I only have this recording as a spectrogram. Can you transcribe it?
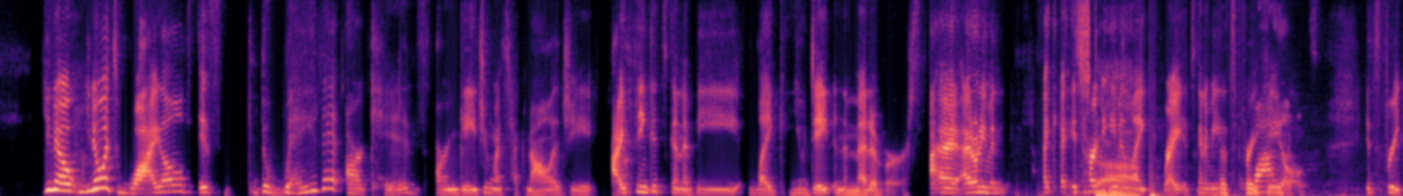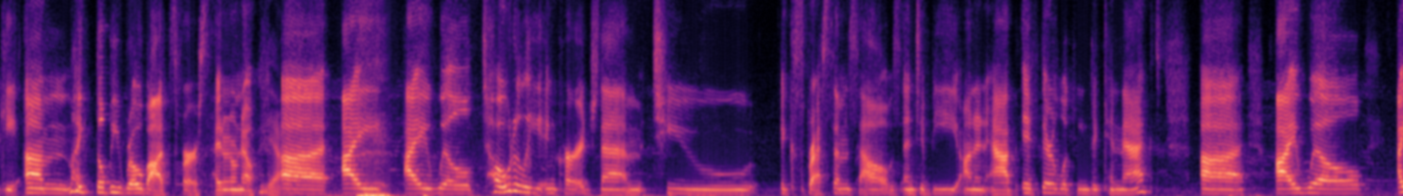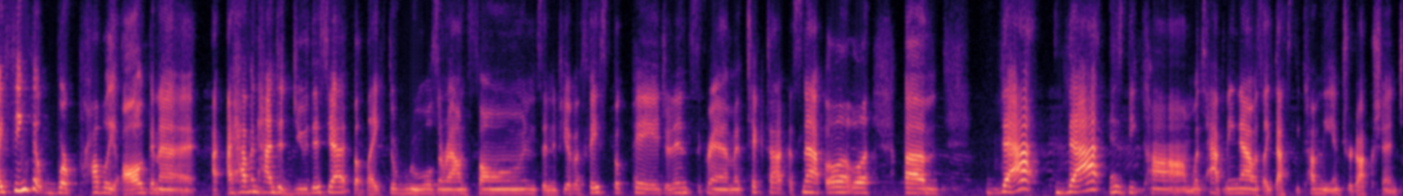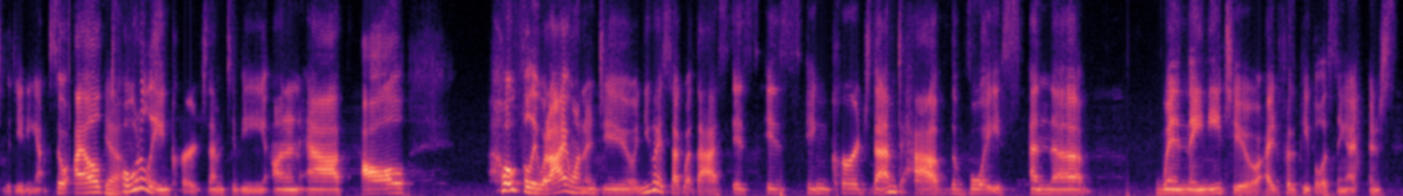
You know, you know what's wild is the way that our kids are engaging with technology. I think it's going to be like you date in the metaverse. I, I don't even. I, it's hard to even like. Right? It's going to be That's freaky. wild. It's freaky. Um, like there'll be robots first. I don't know. Yeah. Uh, I I will totally encourage them to express themselves and to be on an app if they're looking to connect. Uh, I will. I think that we're probably all gonna. I- haven't had to do this yet, but like the rules around phones, and if you have a Facebook page, an Instagram, a TikTok, a Snap, blah blah. blah um, that that has become what's happening now is like that's become the introduction to the dating app. So I'll Yeah. totally encourage them to be on an app. I'll hopefully what I want to do, and you guys talk about that, is is encourage them to have the voice and the when they need to. I for the people listening, I, I just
